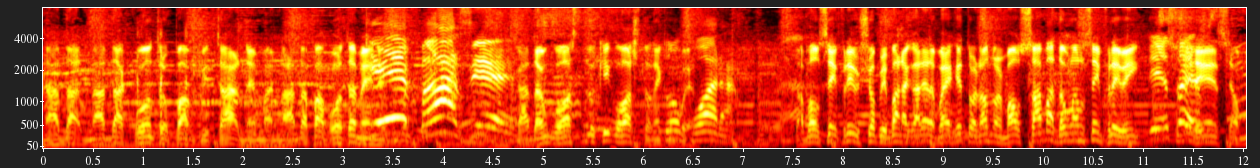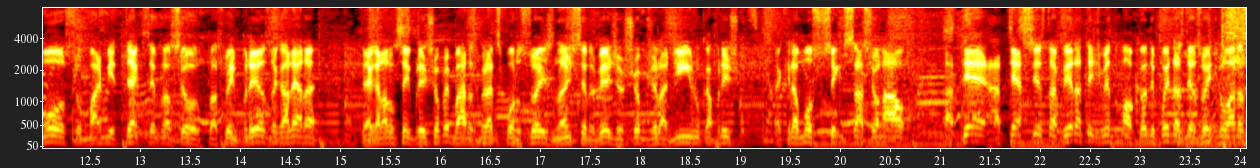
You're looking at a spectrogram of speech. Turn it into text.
Nada, nada contra o Pablo Vittar, né? Mas nada a favor também, né? Que fase! Cada um gosta do que gosta, né, Tô companheiro? fora. Tá bom, sem freio, shopping bar, a galera vai retornar ao normal sabadão lá no Sem Freio, hein? Isso aí. Almoço, marmitex aí pra, seu, pra sua empresa, galera. Pega lá no Sem Freio Shopping Bar, as melhores porções, lanche, cerveja, chopp geladinho, no capricho. Aquele almoço sensacional. Até, até sexta-feira, atendimento no balcão depois das 18 horas,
